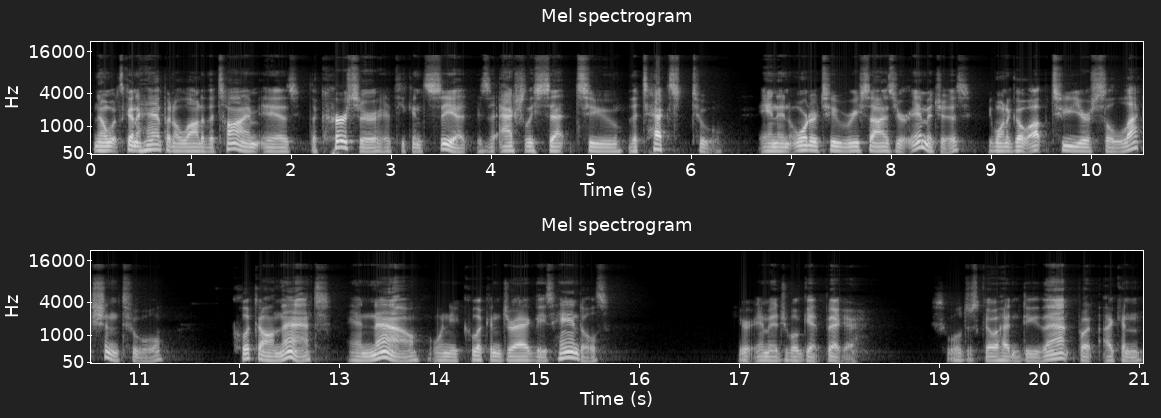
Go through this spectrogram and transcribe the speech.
Now what's going to happen a lot of the time is the cursor, if you can see it, is actually set to the text tool. And in order to resize your images, you want to go up to your selection tool, click on that, and now when you click and drag these handles, your image will get bigger. So we'll just go ahead and do that, but I can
